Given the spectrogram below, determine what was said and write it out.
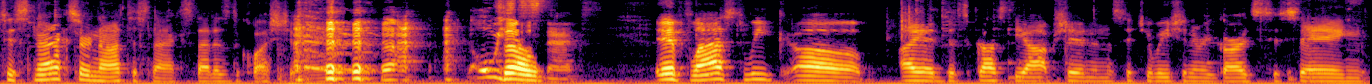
to snacks or not to snacks? That is the question. right? Always So- snacks. if last week uh, I had discussed the option and the situation in regards to saying,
